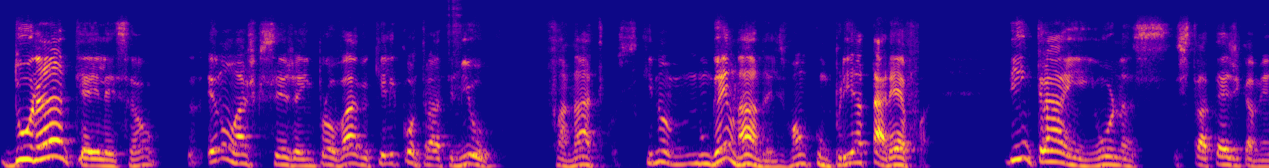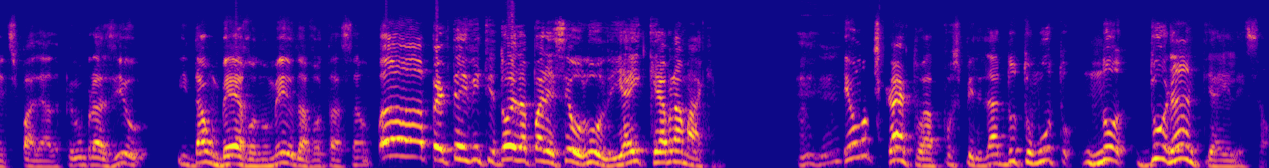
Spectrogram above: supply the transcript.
durante a eleição eu não acho que seja improvável que ele contrate mil fanáticos que não, não ganham nada, eles vão cumprir a tarefa de entrar em urnas estrategicamente espalhadas pelo Brasil e dar um berro no meio da votação. Oh, apertei 22, apareceu o Lula, e aí quebra a máquina. Uhum. Eu não descarto a possibilidade do tumulto no, durante a eleição.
